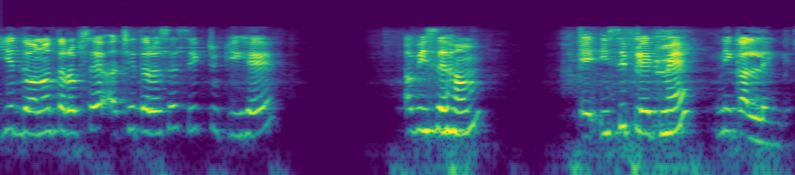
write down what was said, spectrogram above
ये दोनों तरफ़ से अच्छी तरह से सीख चुकी है। अब इसे हम इसी प्लेट में निकाल लेंगे।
